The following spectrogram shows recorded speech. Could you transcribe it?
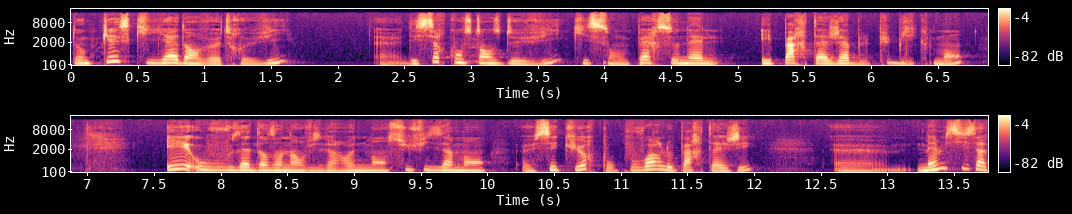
Donc qu'est-ce qu'il y a dans votre vie, euh, des circonstances de vie qui sont personnelles et partageables publiquement, et où vous êtes dans un environnement suffisamment euh, pour pouvoir le partager, euh, même si ça,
